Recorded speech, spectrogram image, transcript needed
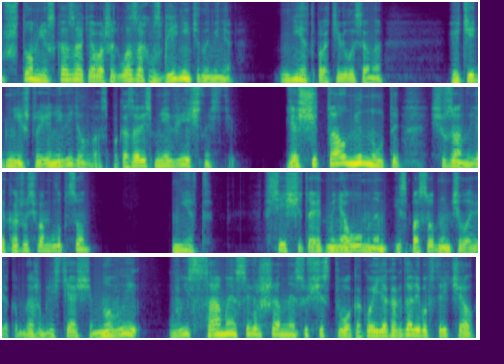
Что мне сказать о ваших глазах? Взгляните на меня. Нет, противилась она. Эти дни, что я не видел вас, показались мне вечностью. Я считал минуты. Сюзанна, я кажусь вам глупцом? Нет. Все считают меня умным и способным человеком, даже блестящим, но вы, вы самое совершенное существо, какое я когда-либо встречал.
